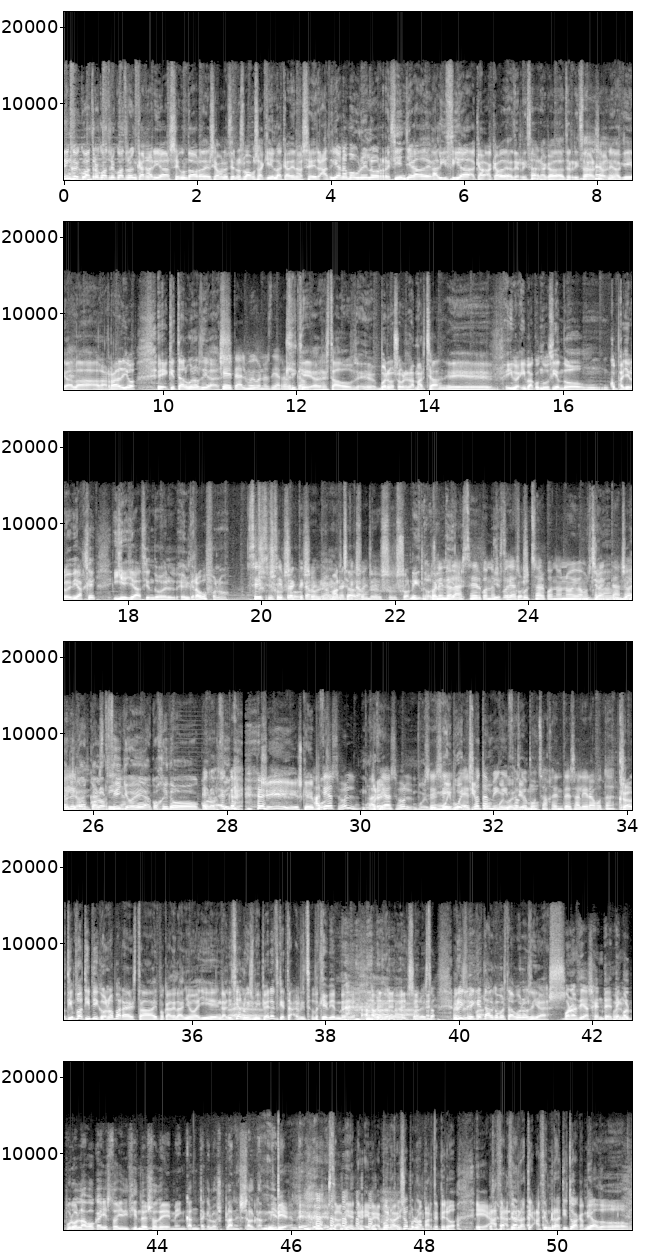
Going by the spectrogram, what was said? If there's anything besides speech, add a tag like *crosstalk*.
Cinco y 4, 4 y 4 en Canarias, segunda hora de Se Amanece, nos vamos aquí en la cadena SER. Adriana Mourelo, recién llegada de Galicia, acaba, acaba de aterrizar, acaba de aterrizar, se ha venido aquí a la, a la radio. Eh, ¿Qué tal? Buenos días. ¿Qué tal? Muy buenos días, Roberto. que has estado, eh, bueno, sobre la marcha, eh, iba, iba conduciendo un compañero de viaje y ella haciendo el, el grabófono. Sí, sí, sí, prácticamente. Sobre la marcha, prácticamente. sobre sus sonidos. Poniendo láser cuando se podía cosas. escuchar, cuando no íbamos Ya, conectando. ya, ahí ya, con colorcillo, ¿eh? Ha cogido colorcillo. *laughs* Sí, es que... Hacía sol, Hombre, hacía sol. Muy, Sí, sí. muy buen Eso tiempo, también muy hizo buen que mucha gente saliera a votar. Claro, tiempo atípico, ¿no? Para esta época del año allí en Galicia. Eh. Luis Mi Pérez, ¿qué tal? *laughs* Qué bien me. *laughs* Luis Mi, ¿qué tal? ¿Cómo estás? Buenos días. Buenos días, gente. Bueno. Tengo el puro en la boca y estoy diciendo eso de me encanta que los planes salgan bien. Bien, bien, bien, está bien. Eh, bueno, eso por una parte, pero eh, hace, hace un rati- hace un ratito ha cambiado,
